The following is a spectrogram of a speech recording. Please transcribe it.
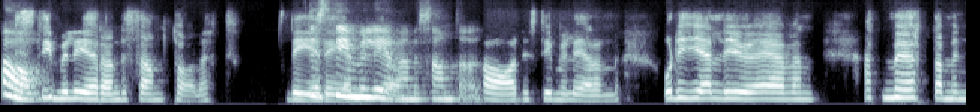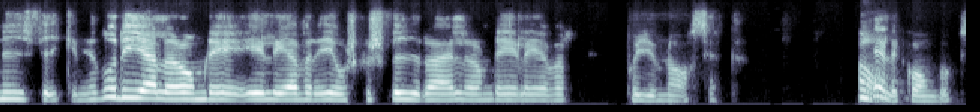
ja. det stimulerande samtalet. Det, det stimulerande det, samtalet. Ja, det stimulerande. Och det gäller ju även att möta med nyfikenhet. Och det gäller om det är elever i årskurs fyra eller om det är elever på gymnasiet. Ja. Eller komvux.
